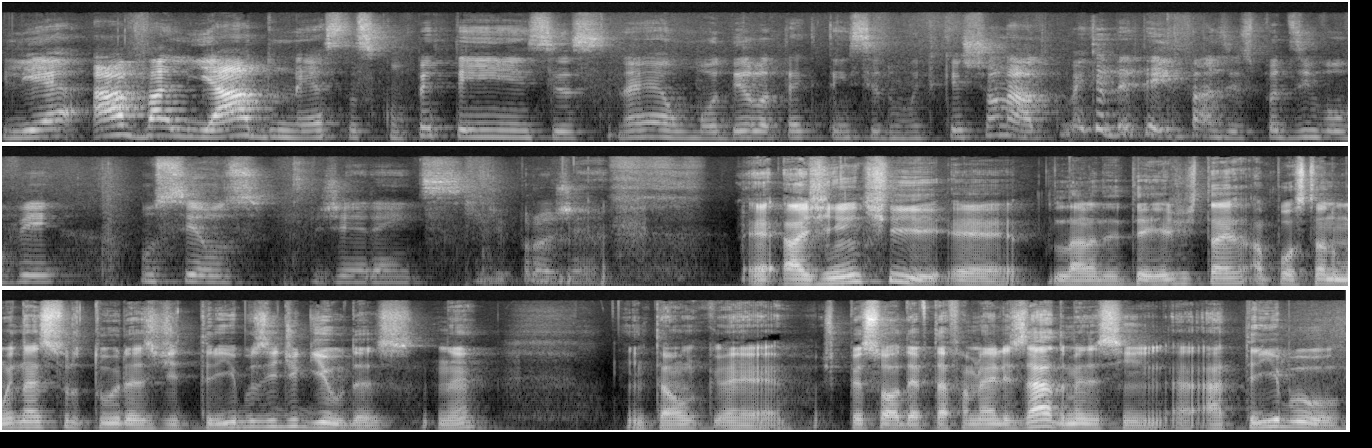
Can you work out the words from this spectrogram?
Ele é avaliado nessas competências, né? Um modelo até que tem sido muito questionado. Como é que a DTI faz isso para desenvolver os seus gerentes de projeto? É, a gente, é, lá na DTI, a gente está apostando muito nas estruturas de tribos e de guildas, né? Então, é, acho que o pessoal deve estar tá familiarizado, mas assim, a, a tribo,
